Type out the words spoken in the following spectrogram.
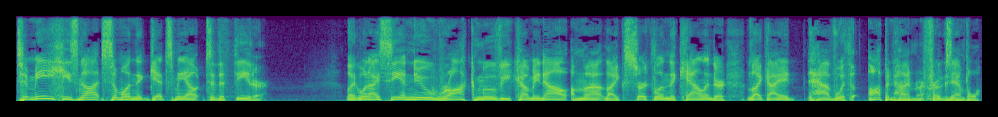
to me, he's not someone that gets me out to the theater. Like when I see a new rock movie coming out, I'm not like circling the calendar like I have with Oppenheimer, for example.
